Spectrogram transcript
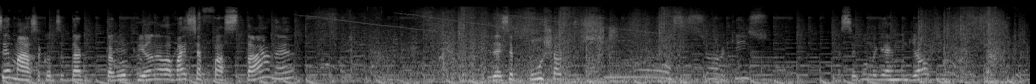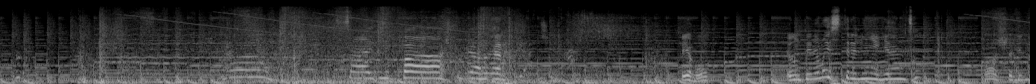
Isso é massa. Quando você tá, tá golpeando, ela vai se afastar, né? E daí você puxa. Nossa senhora, que isso? É Segunda Guerra Mundial, viu? Não! Sai de baixo, galera! Ferrou. Eu não tenho nenhuma estrelinha aqui, né? Poxa vida.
